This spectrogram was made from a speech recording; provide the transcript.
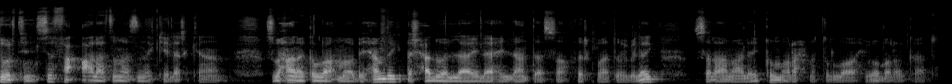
to'rtinchisi faolatun vaznida kelar ekan. Subhanakallohumma bihamdik. Ashhadu an la ilaha illa anta astag'firuka va atubu ilayk. Assalomu alaykum va rahmatullohi va barakatuh.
